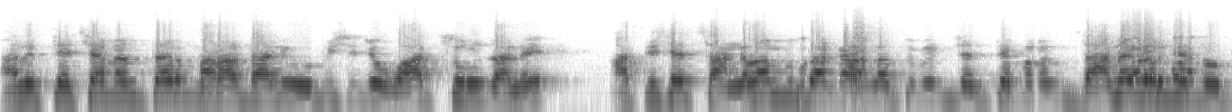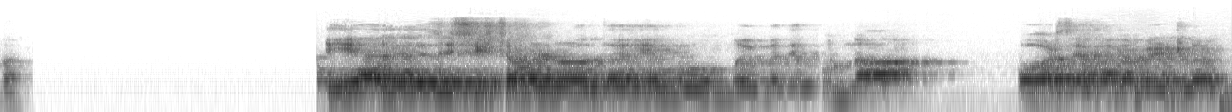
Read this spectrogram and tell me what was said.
आणि त्याच्यानंतर मराठा आणि ओबीसीचे वाद सुरू झाले अतिशय चांगला मुद्दा काढला तुम्ही. जनतेपर्यंत जाणं गरजेचं होतं. हे आलेलं जे शिष्टमंडळ होतं हे मुंबईमध्ये पुन्हा पवार साहेबांना भेटलं.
